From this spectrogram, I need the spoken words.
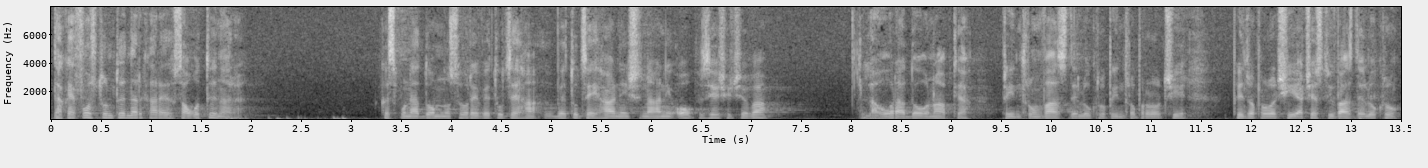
dacă ai fost un tânăr care, sau o tânără, că spunea Domnul sore Vetuței Haniș în anii 80 și ceva, la ora două noaptea, printr-un vas de lucru, printr-o prorocie, printr-o prorocie acestui vas de lucru,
